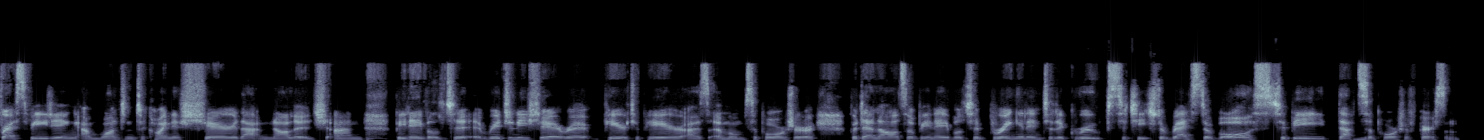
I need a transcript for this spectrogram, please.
breastfeeding and wanting to kind of share that knowledge and being able to originally share it peer to peer as a mum supporter, but then also being able to bring it into the groups to teach the rest of us to be that mm. supportive person.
